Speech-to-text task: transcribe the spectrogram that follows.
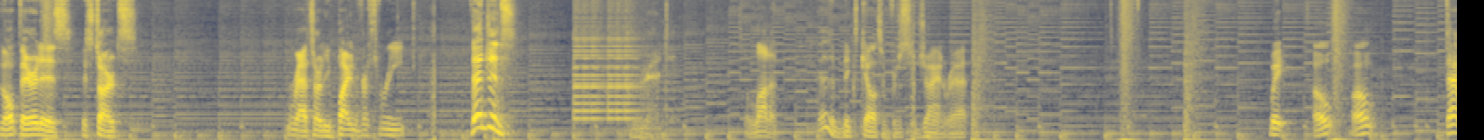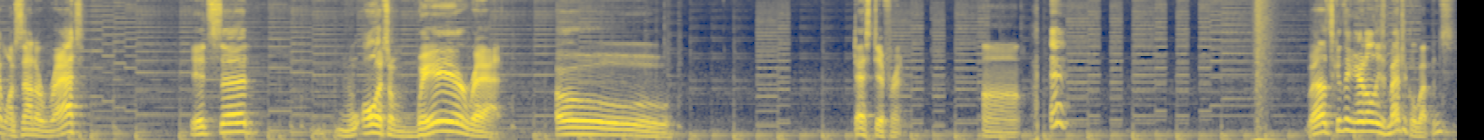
Oh, there it is. It starts. Rat's already biting for three. Vengeance! Red. A lot of... That's a big skeleton for just a giant rat. Wait. Oh, oh. That one's not a rat. It's a... Oh, it's a were rat. Oh. That's different. Uh, eh. Well, it's good thing I got all these magical weapons.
